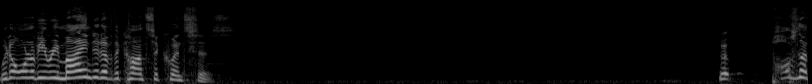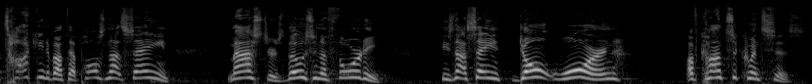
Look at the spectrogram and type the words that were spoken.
We don't want to be reminded of the consequences. But Paul's not talking about that. Paul's not saying, masters, those in authority, he's not saying, don't warn of consequences.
